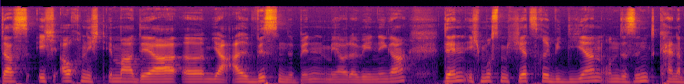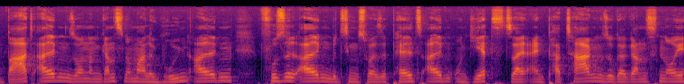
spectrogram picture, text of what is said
dass ich auch nicht immer der äh, ja, Allwissende bin, mehr oder weniger. Denn ich muss mich jetzt revidieren und es sind keine Bartalgen, sondern ganz normale Grünalgen, Fusselalgen bzw. Pelzalgen und jetzt seit ein paar Tagen sogar ganz neu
